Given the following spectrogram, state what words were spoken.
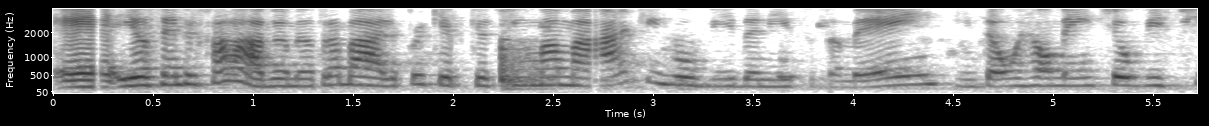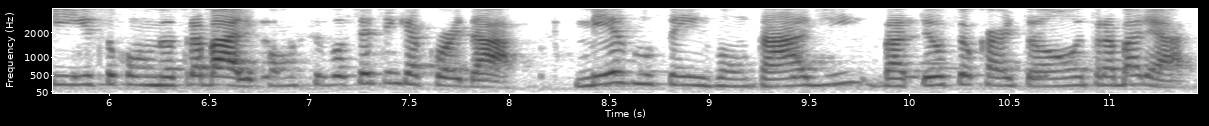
é, e eu sempre falava, é o meu trabalho. Por quê? Porque eu tinha uma marca envolvida nisso também, então realmente eu vesti isso como meu trabalho, como se você tem que acordar, mesmo sem vontade, bater o seu cartão e trabalhar.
